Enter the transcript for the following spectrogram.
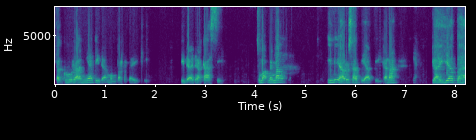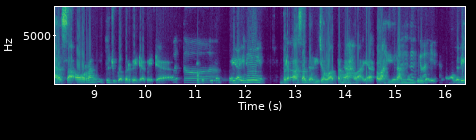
tegurannya tidak memperbaiki, tidak ada kasih. Cuma memang ini harus hati-hati karena ya. gaya bahasa orang itu juga berbeda-beda. Betul. saya ini berasal dari Jawa Tengah lah ya, kelahiran mungkin dari Jadi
